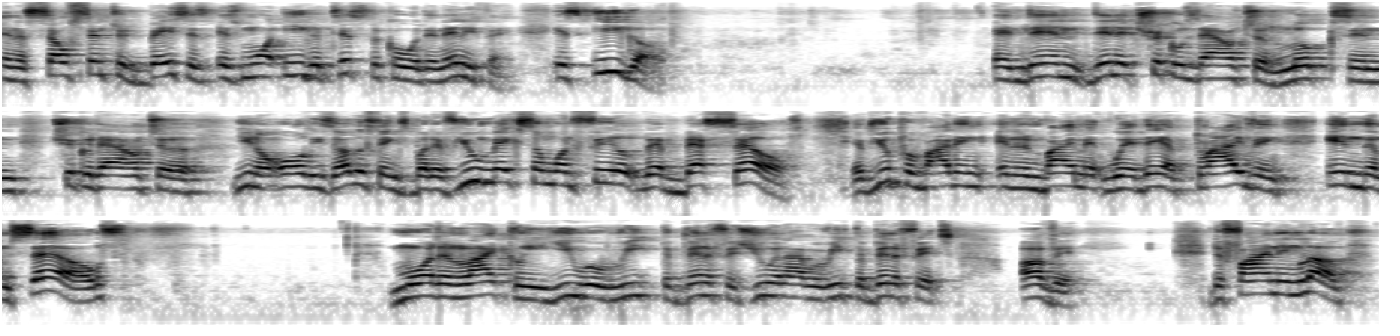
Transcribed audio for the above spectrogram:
in a self-centered basis, it's more egotistical than anything. It's ego and then then it trickles down to looks and trickle down to you know all these other things. But if you make someone feel their best selves if you're providing an environment where they are thriving in themselves more than likely you will reap the benefits you and i will reap the benefits of it. Defining love.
